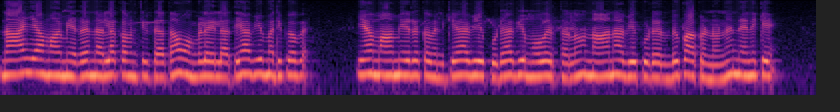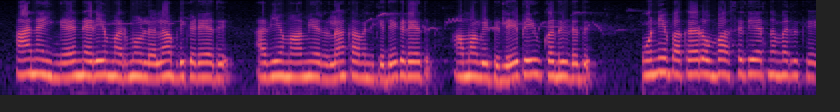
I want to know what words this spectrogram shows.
நான் என் மாமியாரை நல்லா கவனிச்சுக்கிட்டா தான் உங்களை எல்லாத்தையும் அவிய மதிப்பவேன் என் மாமியாரை கவனிக்க அவிய கூட அவிய மூவ இருந்தாலும் நானும் அவிய கூட இருந்து பார்க்கணுன்னு நினைக்கேன். ஆனால் இங்கே நிறைய மருமகளெல்லாம் அப்படி கிடையாது. அவிய மாமியாரெல்லாம் கவனிக்கதே கிடையாது. அம்மா வீட்டிலே போய் உட்காந்துக்கிட்டது உன்னைய பார்க்க ரொம்ப அசதியாக இருந்த மாதிரி இருக்கு.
